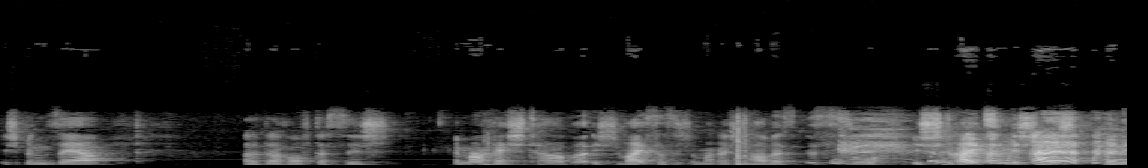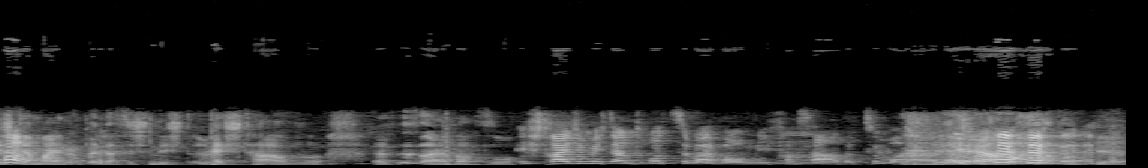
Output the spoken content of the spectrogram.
Ich bin sehr äh, darauf, dass ich immer recht habe. Ich weiß, dass ich immer recht habe. Es ist so. Ich streite mich nicht, wenn ich der Meinung bin, dass ich nicht recht habe. Es ist einfach so. Ich streite mich dann trotzdem einfach um die Fassade zu malen. Ja, okay.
